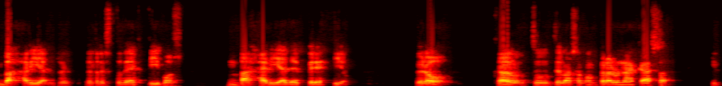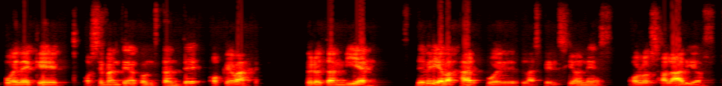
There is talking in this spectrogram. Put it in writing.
bajaría, el resto de activos bajaría de precio. Pero, claro, tú te vas a comprar una casa y puede que o se mantenga constante o que baje. Pero también debería bajar pues, las pensiones o los salarios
